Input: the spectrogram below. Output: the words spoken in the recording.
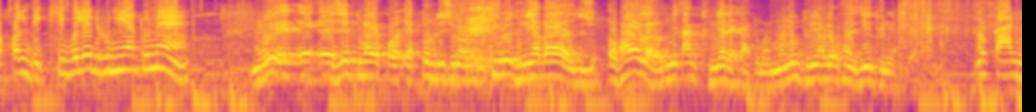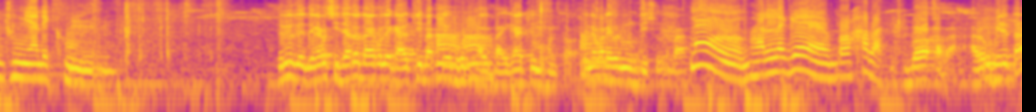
অকল দেখিবলৈ ধুনীয়াটো নে? মই এজ এ তোমাৰ এক্টৰ সুধিছোঁ ন দেখিবলৈ ধুনীয়া বা অভাৰঅল আৰু তুমি কাক ধুনীয়া দেখা? তোমাৰ মনত ধুনীয়া হ'লে কথা যি ধুনীয়া কাক ধুনীয়া দেখোঁ? উম, উম। যেনে যেনেকৈ সিদ্ধাৰ্থ দাই ক'লে গায়ত্ৰী বাককে অ, বহুত অ। ভাল পায় গায়ত্ৰী মহন্ত। তেনেকুৱা টাইপৰ মই সুধিছোঁ বা মোৰ ভাল লাগে বৰ্ষা বাক। বৰষাবা আৰু অভিনেতা?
